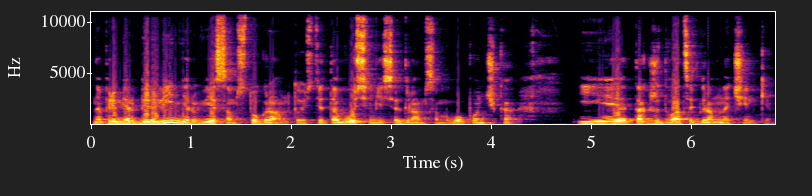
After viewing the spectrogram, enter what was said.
Например, берлинер весом 100 грамм, то есть это 80 грамм самого пончика и также 20 грамм начинки.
